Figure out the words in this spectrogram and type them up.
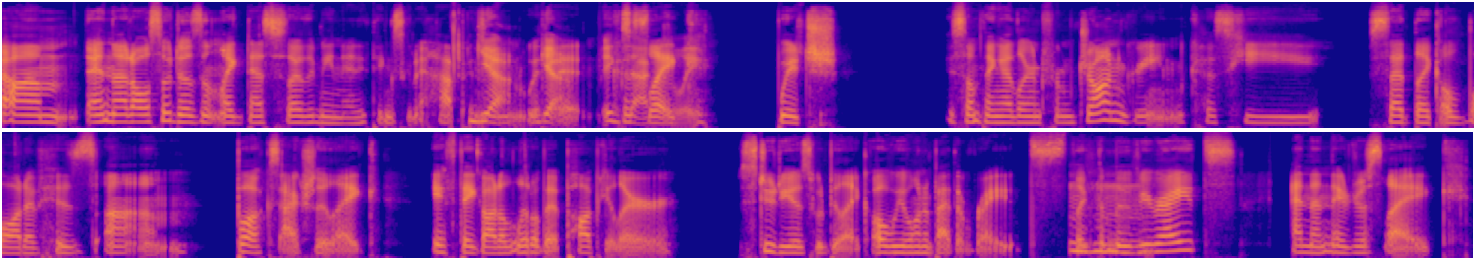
Um, and that also doesn't like necessarily mean anything's going to happen. Yeah, with yeah, it. exactly. Like, which is something I learned from John Green because he said like a lot of his um books actually like if they got a little bit popular, studios would be like, "Oh, we want to buy the rights, like the Mhm. movie rights," and then they're just like,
